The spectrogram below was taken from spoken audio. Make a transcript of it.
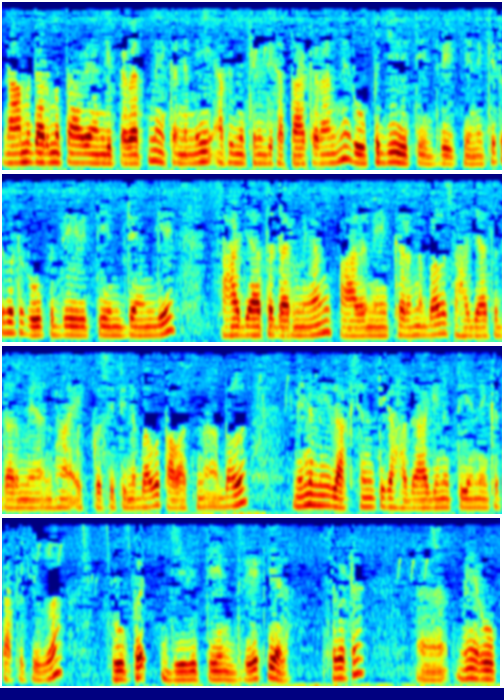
නාම ධර්මතාවයන්ගේ පැවැත්ම එක නෙමෙයි අපි මෙතනදී කතා කරන්නේ රූප ජීවිතේන්ද්‍රිය කියන එක. එතකොට රූප ජීවිතේන්ද්‍රයන්ගේ සහජාත ධර්මයන් පාලනය කරන බව, සහජාත ධර්මයන් හා එක්ව සිටින බව, පවත්නා බව මෙන්න මේ ලක්ෂණ ටික හදාගෙන තියෙන එකට අපි කිව්වා රූප ජීවිතේන්ද්‍රිය කියලා. එතකොට මේ රූප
